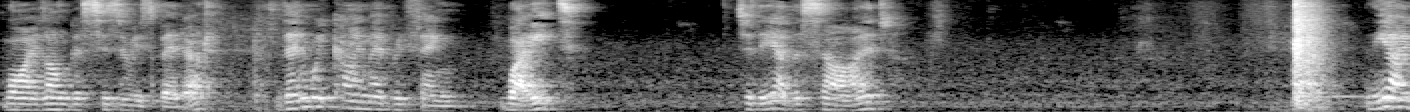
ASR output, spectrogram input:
Why longer scissor is better. Then we comb everything. Wait to the other side. Neo.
